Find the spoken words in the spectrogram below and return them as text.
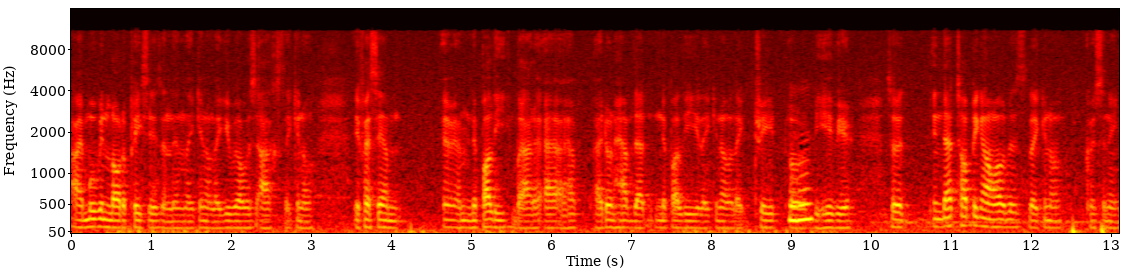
i move in a lot of places and then like you know like you always ask like you know if i say i'm i'm nepali but i, I have i don't have that nepali like you know like trait or Mhm. behavior so in that topic i'm always like you know questioning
